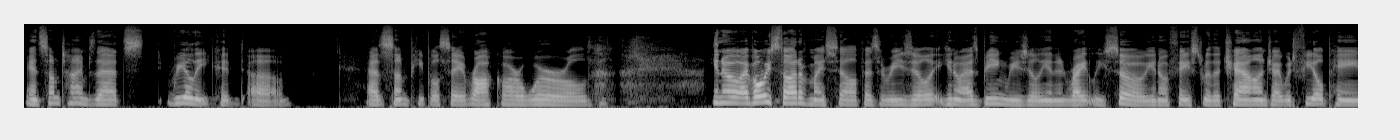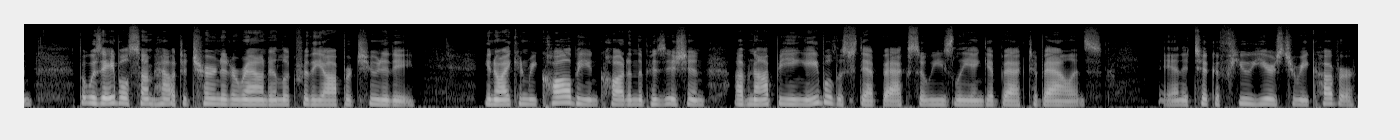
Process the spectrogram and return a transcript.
And sometimes that's really could, uh, as some people say, rock our world. You know, I've always thought of myself as a resilient, you know, as being resilient and rightly so. You know, faced with a challenge, I would feel pain, but was able somehow to turn it around and look for the opportunity. You know, I can recall being caught in the position of not being able to step back so easily and get back to balance. And it took a few years to recover.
